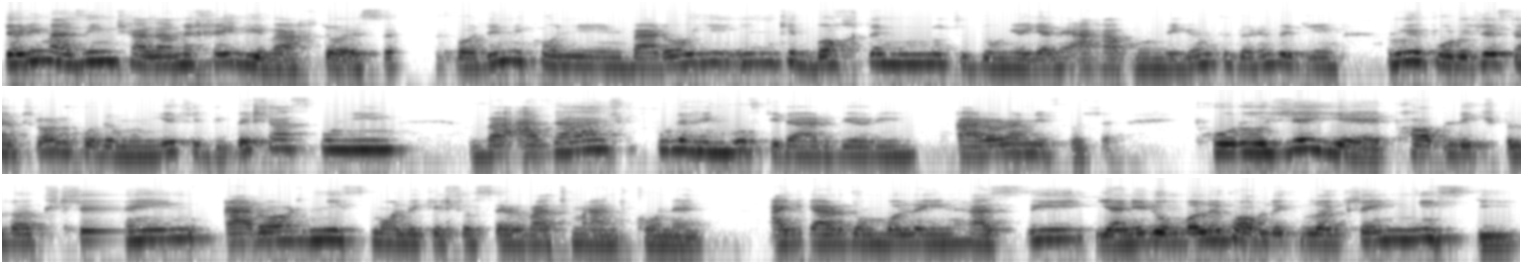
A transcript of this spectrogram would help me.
داریم از این کلمه خیلی وقتا استفاده می‌کنیم برای اینکه باختمون رو تو دنیا یعنی عقب موندگیمون تو دنیا بدیم روی پروژه سنترال خودمون یه چیزی بچسبونیم. و ازش پول هنگفتی در بیاریم. قرارم نیست باشه. پروژه public بلاکچین قرار نیست مالکش رو ثروتمند کنه. اگر دنبال این هستی یعنی دنبال public بلاکچین نیستی.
